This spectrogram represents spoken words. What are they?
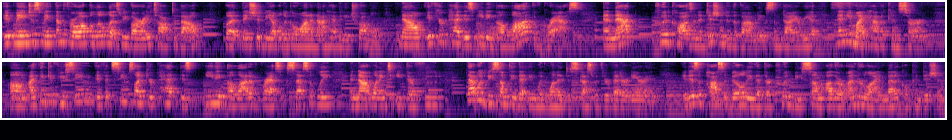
it may just make them throw up a little as we've already talked about, but they should be able to go on and not have any trouble. Now, if your pet is eating a lot of grass, and that could cause, in addition to the vomiting, some diarrhea, then you might have a concern. Um, I think if you seem, if it seems like your pet is eating a lot of grass excessively and not wanting to eat their food, that would be something that you would want to discuss with your veterinarian. It is a possibility that there could be some other underlying medical condition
